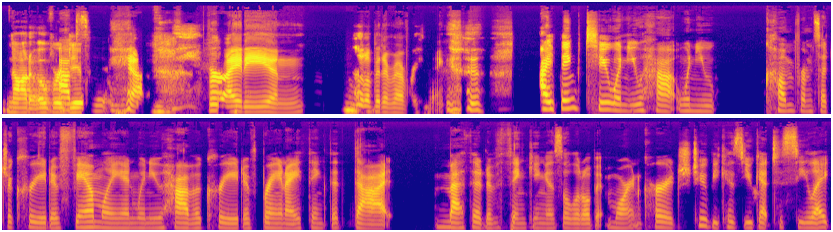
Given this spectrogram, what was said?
not overdo. Absolutely. Yeah. Variety and a little bit of everything. I think too when you have when you come from such a creative family and when you have a creative brain, I think that that method of thinking is a little bit more encouraged too because you get to see like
